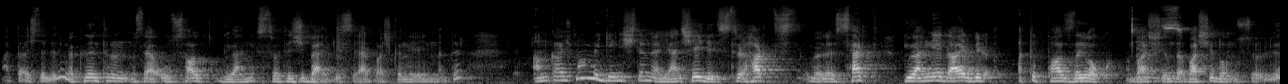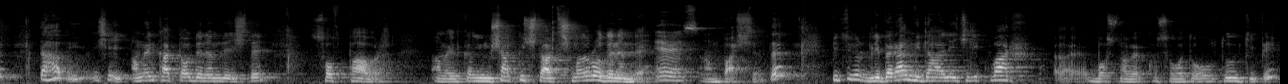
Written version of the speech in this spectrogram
Hatta işte dedim ya Clinton'ın mesela ulusal güvenlik strateji belgesi eğer başkanı yayınladı. Angajman ve genişleme yani şey değil, hard böyle sert güvenliğe dair bir atıp fazla yok. Başlığında evet. başlığı da onu söylüyor. Daha şey Amerika hatta o dönemde işte soft power Amerikan yumuşak güç tartışmaları o dönemde evet. başladı. Bir tür liberal müdahalecilik var e, Bosna ve Kosova'da olduğu gibi.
